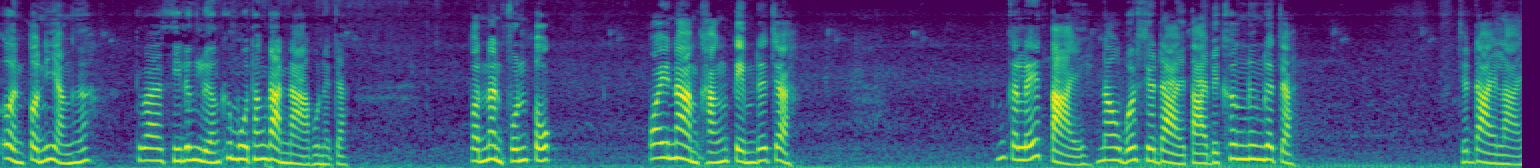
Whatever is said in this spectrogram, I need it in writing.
เอิ่นต้นนี่อย่างเหรอที่ว่าสีเหลืองๆคือมูทั้งด้านหนาพุ่นนะจ้ะตอนนั้นฝนตก ปล่อยน้ำขังเต็มเด้วยจ้ะ มันก็เลยตายเน่าเบิดเสียดายตายไปครึ่งหนึงเด้อจ้ะเสียดายหลาย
